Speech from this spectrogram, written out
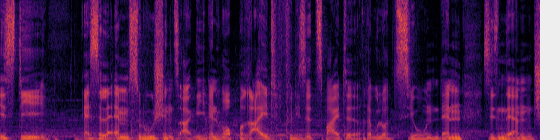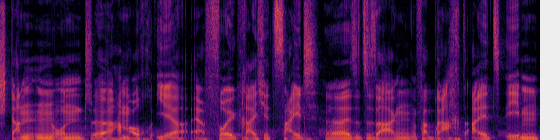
Ist die SLM Solutions AG denn überhaupt bereit für diese zweite Revolution? Denn sie sind ja entstanden und äh, haben auch ihre erfolgreiche Zeit äh, sozusagen verbracht, als eben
